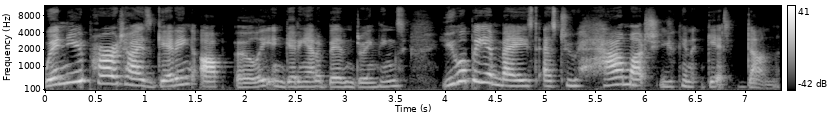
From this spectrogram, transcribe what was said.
When you prioritize getting up early and getting out of bed and doing things, you will be amazed as to how much you can get done.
